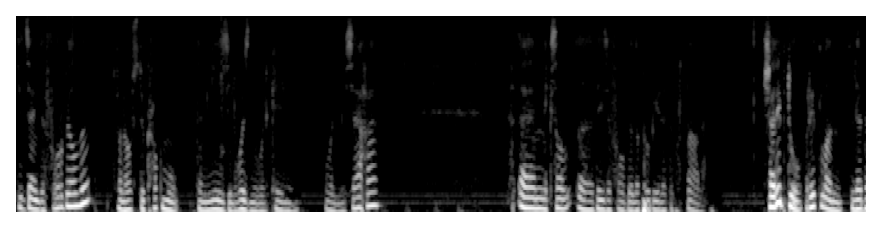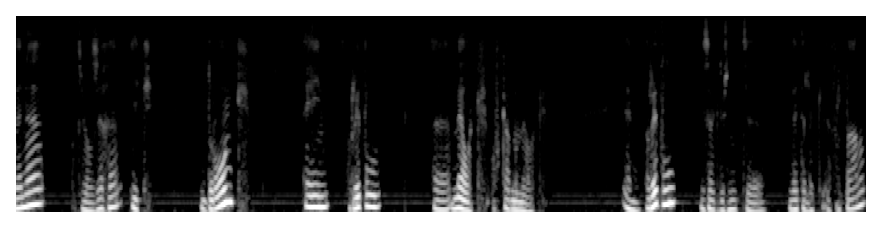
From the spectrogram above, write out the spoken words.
Dit zijn de voorbeelden van hoofdstuk Hukmu Tamyiz al-Wazn wal-Kayli wal-Misaha. En ik zal uh, deze voorbeelden proberen te vertalen. Sharibtu ritlan labana, dat wil zeggen, ik dronk een rittel uh, melk of karnemelk. En rittel, die zal ik dus niet uh, letterlijk uh, vertalen,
